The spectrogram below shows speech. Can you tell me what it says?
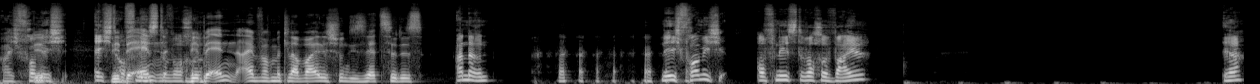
Aber ich freue Wir- mich echt Wir auf nächste beenden, Woche. wir beenden einfach mittlerweile schon die Sätze des Anderen. Nee, ich freue mich auf nächste Woche, weil. Ja,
